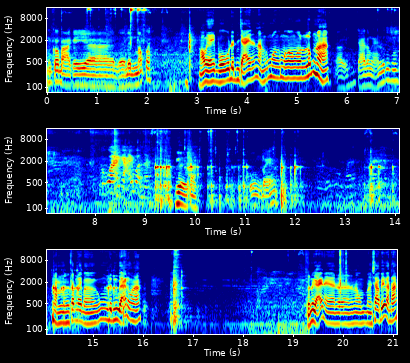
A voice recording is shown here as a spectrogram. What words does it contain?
nó có ba cây ờ, đinh móc á. Ngộ vậy bộ đinh chạy nó nằm cũng cũng lúng nữa hả? Ừ, chạy tao ngã lúng xuống qua gãi quỳnh à ghê ta. Của con bé. Nằm trong đây mà cũng đinh gãy luôn hả? Rồi nó gãy này sao biết anh thắng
